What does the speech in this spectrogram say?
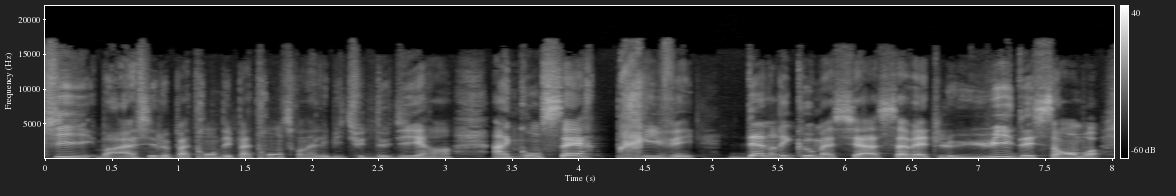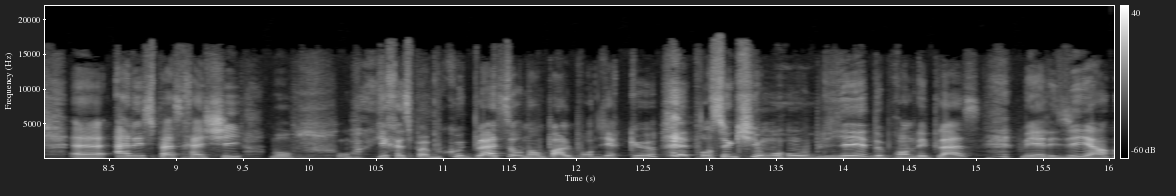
qui, bah, c'est le patron des patrons, ce qu'on a l'habitude de dire, hein, un concert privé d'Enrico Macias. Ça va être le 8 décembre euh, à l'espace Rachi. Bon, pff, il reste pas beaucoup de place. On en parle pour dire que, pour ceux qui ont oublié de prendre les places. Mais allez-y, hein.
